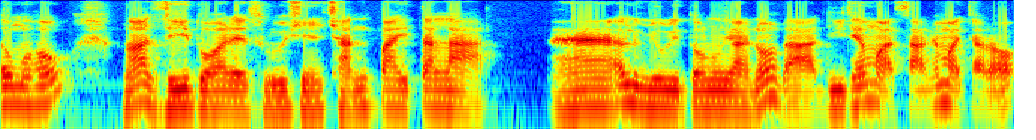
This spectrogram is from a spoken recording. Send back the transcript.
တော့မဟုတ်ငါဈေးသွားတယ်ဆိုလို့ရှိရင်ချန်ပိုင်တလာအဲအဲ့လိုမျိုးတွေသုံးလို့ရနော်ဒါဒီထဲမှာစာထဲမှာကြတော့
